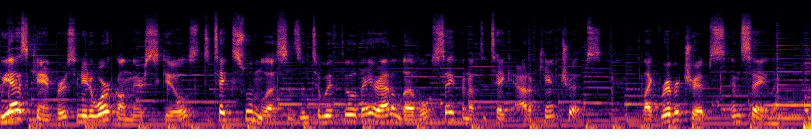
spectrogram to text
We ask campers who need to work on their skills to take swim lessons until we feel they are at a level safe enough to take out of camp trips, like river trips and sailing.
